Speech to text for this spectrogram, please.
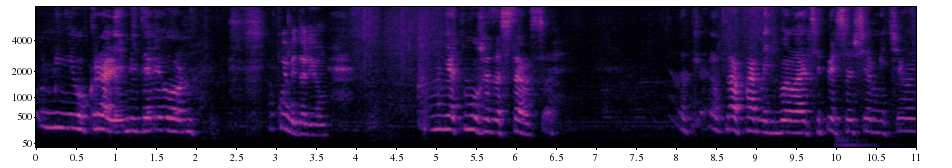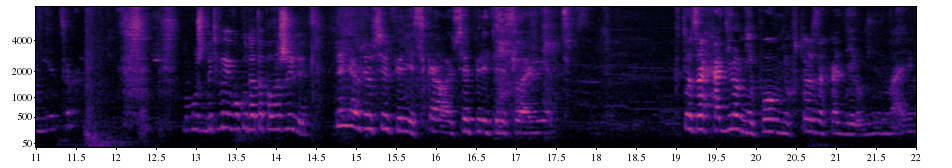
У меня украли медальон. Какой медальон? Мне от мужа достался. Од- Одна память была, а теперь совсем ничего нету. Ну, может быть, вы его куда-то положили? Да я уже все переискала, все перетрясла, нет. Кто заходил, не помню, кто заходил, не знаю.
